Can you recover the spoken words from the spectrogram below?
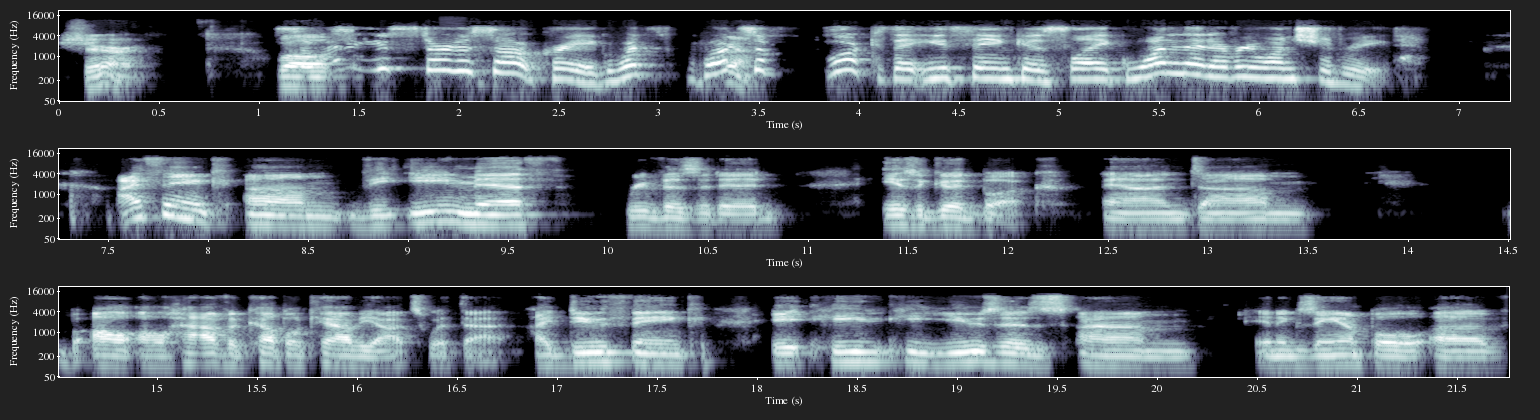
Sure. so Well, why don't you start us out, Greg? What's what's a book that you think is like one that everyone should read? I think um, the E Myth Revisited is a good book, and um, I'll, I'll have a couple caveats with that. I do think it, he he uses um, an example of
